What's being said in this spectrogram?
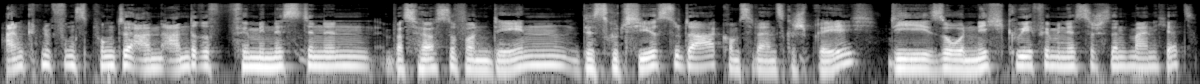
Anknüpfungspunkte an andere Feministinnen? Was hörst du von denen? Diskutierst du da? Kommst du da ins Gespräch? Die so nicht queer-feministisch sind, meine ich jetzt?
